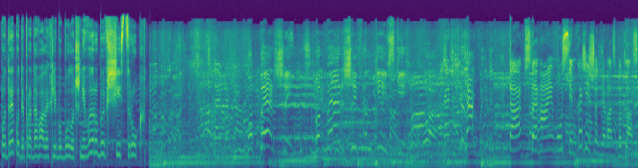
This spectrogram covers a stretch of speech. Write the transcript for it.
Подекуди продавали хлібобулочні вироби в шість рук. Бо перший, бо перший франківський. Дякую. Так, встигаємо усім. Кажіть, що для вас, будь ласка.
